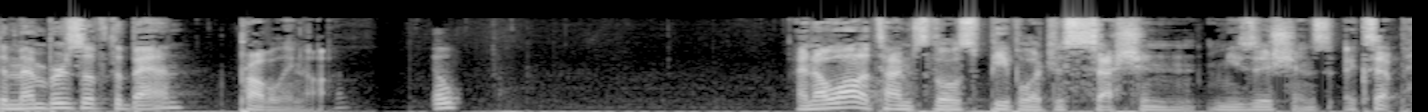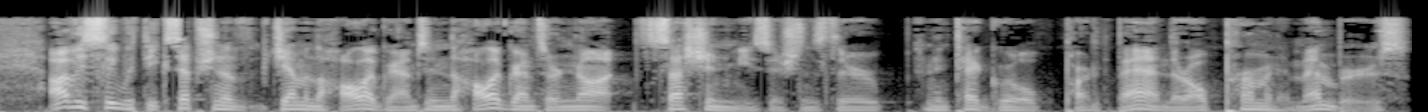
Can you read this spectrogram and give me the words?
the members of the band? Probably not. nope. And a lot of times those people are just session musicians, except obviously with the exception of Jem and the Holograms. And the Holograms are not session musicians. They're an integral part of the band. They're all permanent members.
